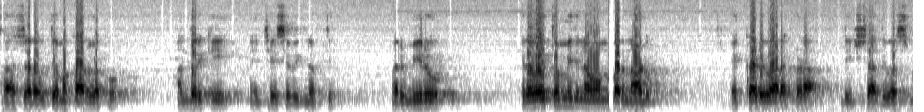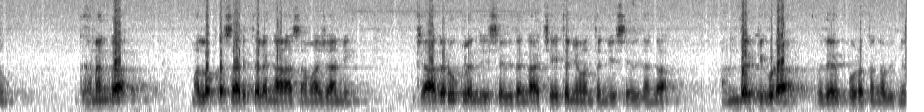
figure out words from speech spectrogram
సహచర ఉద్యమకారులకు అందరికీ నేను చేసే విజ్ఞప్తి. మరి మీరు ఇరవై తొమ్మిది నవంబర్ నాడు ఎక్కడి వారక్కడ దీక్షా దివస్ను ఘనంగా మళ్ళొక్కసారి తెలంగాణ సమాజాన్ని జాగరూకులను చేసే విధంగా చైతన్యవంతం చేసే విధంగా అందరికీ కూడా హృదయపూర్వకంగా విజ్ఞప్తి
